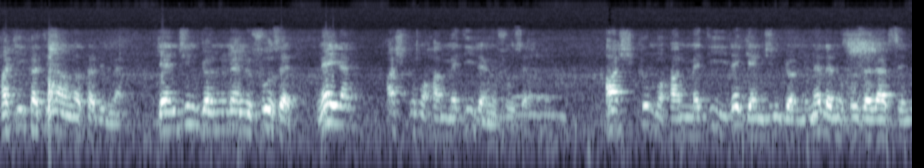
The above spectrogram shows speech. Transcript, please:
Hakikatini anlatabilme. Gencin gönlüne nüfuz et. Neyle? Aşkı Muhammedi ile nüfuz et. Aşkı Muhammedi ile gencin gönlüne de nüfuz edersin.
